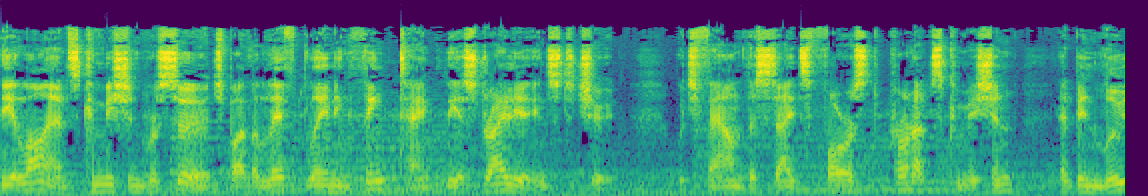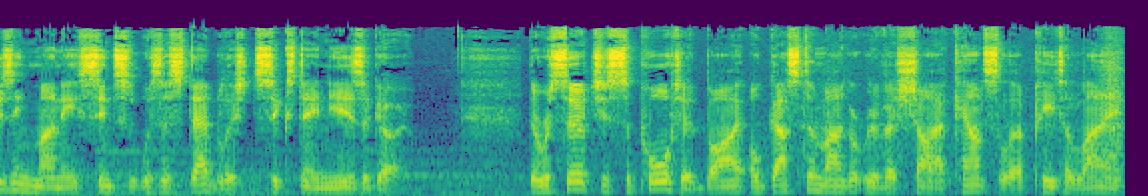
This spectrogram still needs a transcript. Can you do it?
The Alliance commissioned research by the left-leaning think tank the Australia Institute, which found the state's Forest Products Commission had been losing money since it was established 16 years ago. The research is supported by Augusta Margaret River Shire Councillor Peter Lane,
